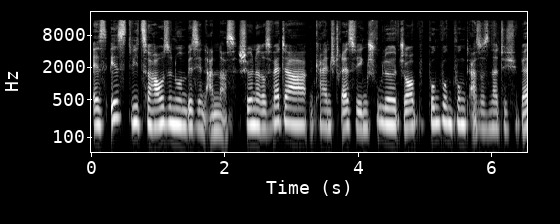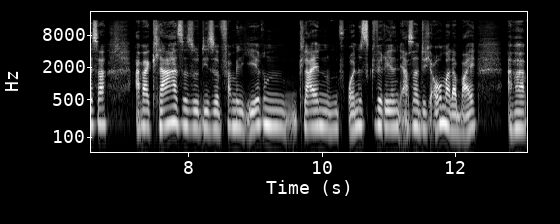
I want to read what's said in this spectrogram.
es ist wie zu Hause nur ein bisschen anders. Schöneres Wetter, kein Stress wegen Schule, Job, Punkt, Punkt, Punkt. Also es ist natürlich viel besser. Aber klar hast du so diese familiären kleinen und Freundesquerelen erst natürlich auch immer dabei. Aber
